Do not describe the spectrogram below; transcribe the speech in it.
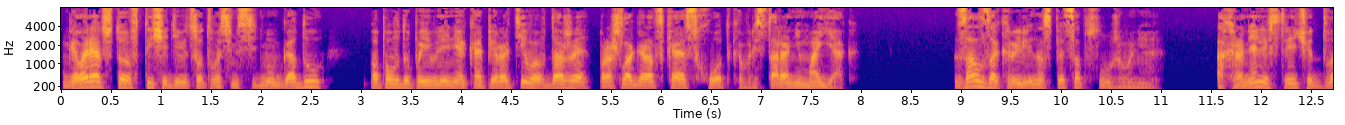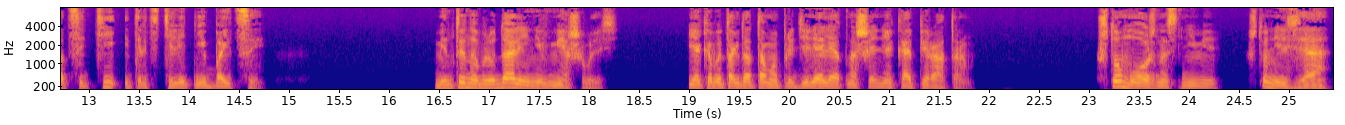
Говорят, что в 1987 году по поводу появления кооперативов даже прошла городская сходка в ресторане «Маяк». Зал закрыли на спецобслуживание. Охраняли встречу 20 и 30-летние бойцы. Менты наблюдали и не вмешивались. Якобы тогда там определяли отношения к кооператорам. Что можно с ними, что нельзя,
